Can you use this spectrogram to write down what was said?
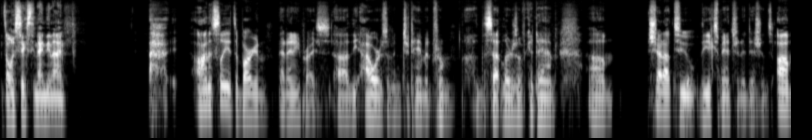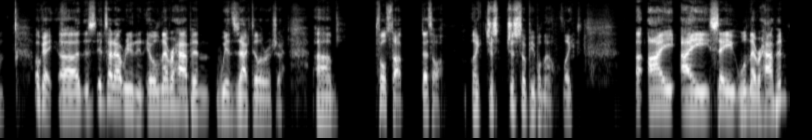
It's only sixty ninety nine. honestly, it's a bargain at any price. Uh, the hours of entertainment from uh, the Settlers of Catan. Um, shout out to the expansion editions. Um, okay, uh, this Inside Out reunion. It will never happen with Zach De La Rocha. Um, full stop. That's all. Like just just so people know. Like uh, I I say will never happen.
